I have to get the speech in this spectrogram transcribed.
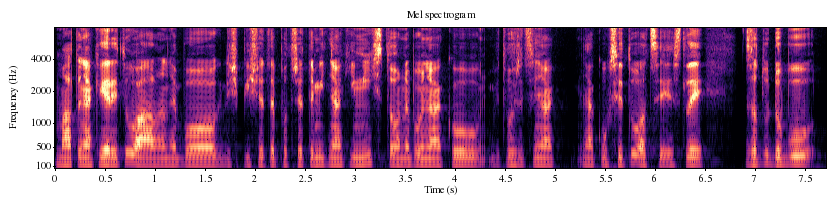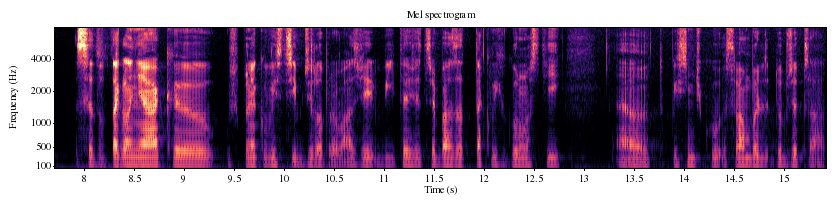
máte nějaký rituál, nebo když píšete, potřebujete mít nějaký místo, nebo nějakou, vytvořit si nějak, nějakou situaci, jestli za tu dobu se to takhle nějak uh, už úplně jako vystříbřilo pro vás, že víte, že třeba za takových okolností uh, tu písničku se vám bude dobře psát?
